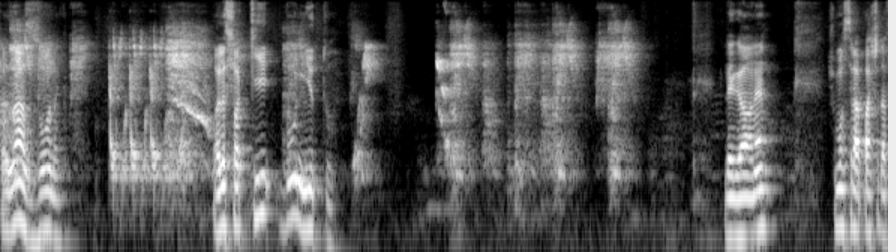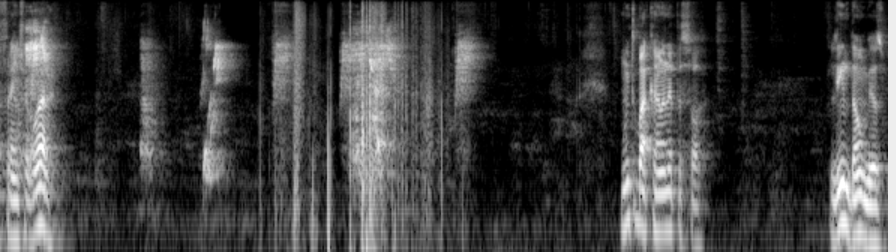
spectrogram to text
Faz uma zona. Olha só que bonito. Legal, né? Deixa eu mostrar a parte da frente agora. Muito bacana, né, pessoal? Lindão mesmo.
